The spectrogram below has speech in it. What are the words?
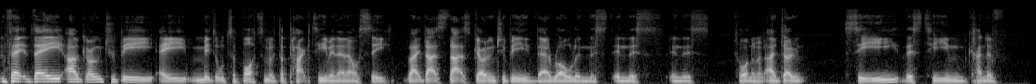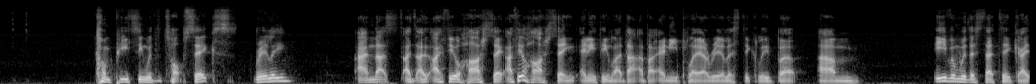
they they are going to be a middle to bottom of the pack team in NLC. Like that's that's going to be their role in this in this in this tournament. I don't see this team kind of competing with the top six really, and that's I, I feel harsh saying I feel harsh saying anything like that about any player realistically. But um, even with aesthetic, I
